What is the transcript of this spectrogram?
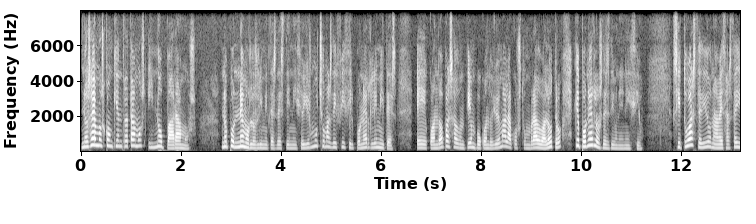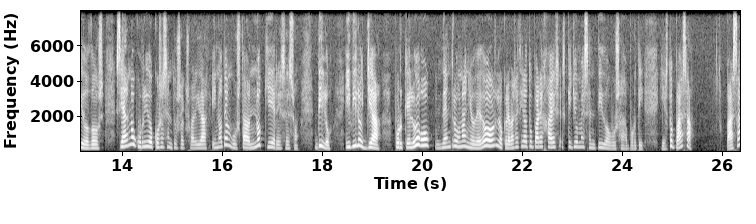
no sabemos con quién tratamos y no paramos. No ponemos los límites desde inicio y es mucho más difícil poner límites eh, cuando ha pasado un tiempo, cuando yo he mal acostumbrado al otro, que ponerlos desde un inicio. Si tú has cedido una vez, has cedido dos, si han ocurrido cosas en tu sexualidad y no te han gustado, no quieres eso, dilo y dilo ya, porque luego, dentro de un año de dos, lo que le vas a decir a tu pareja es, es que yo me he sentido abusada por ti. Y esto pasa. Pasa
